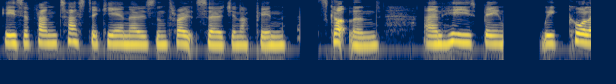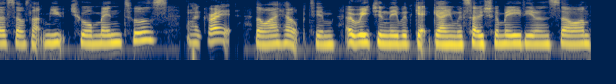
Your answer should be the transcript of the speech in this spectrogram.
He's a fantastic ear, nose, and throat surgeon up in Scotland. And he's been, we call ourselves like mutual mentors. Oh, great. So I helped him originally with get going with social media and so on.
